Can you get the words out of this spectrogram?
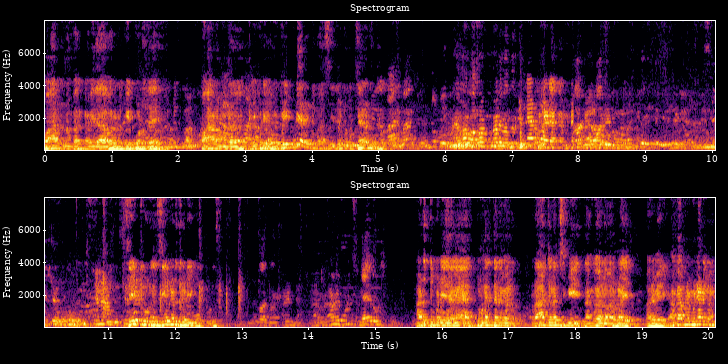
வார்டு நம்பர் கவிதா அவர்களுக்கு இப்பொழுது பாராளுமன்ற இப்படி இப்படி இப்படியே ரெண்டு வாசி ரெண்டு சேர் எடுத்து பின்னாடி அக்கா, பின்னாடி. சீட்டு கொடுங்க சீட்டு எடுத்து அடிங்க அடுத்தபடியாக துணைத் தலைவர் ராஜலட்சுமி தங்கவேல் அவர்களை வரவேற்க அக்கா அப்படி முன்னாடி வாங்க.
